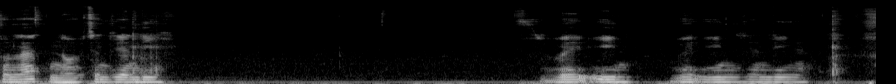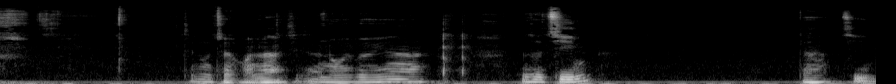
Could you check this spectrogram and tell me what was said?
con led nối với chân GND V in V in GND này. Chân con trở còn lại sẽ nối với uh, số 9 8 9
